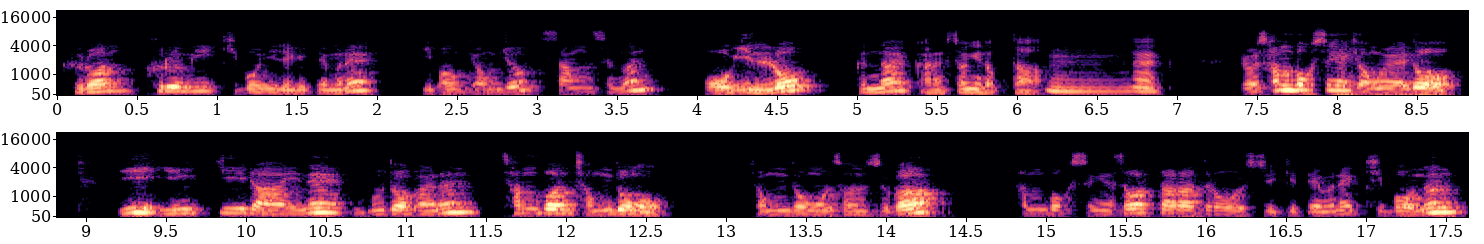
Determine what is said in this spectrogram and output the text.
그런 흐름이 기본이 되기 때문에 이번 경주 쌍승은 5-1로 끝날 가능성이 높다. 음, 네. 그리고 삼복승의 경우에도 이 인기 라인에 묻어가는 3번 정동호, 정동호 선수가 삼복승에서 따라 들어올 수 있기 때문에 기본은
